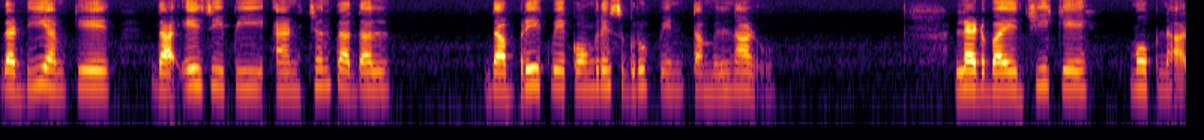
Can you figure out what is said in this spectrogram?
the DMK, the AGP, and Janata Dal, the breakaway Congress group in Tamil Nadu, led by G.K. Moopanar.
